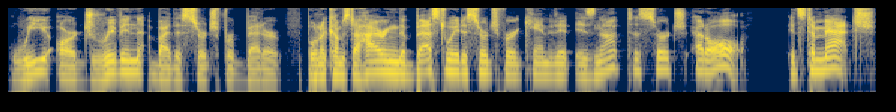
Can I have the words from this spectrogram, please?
We are driven by the search for better. But when it comes to hiring, the best way to search for a candidate is not to search at all, it's to match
